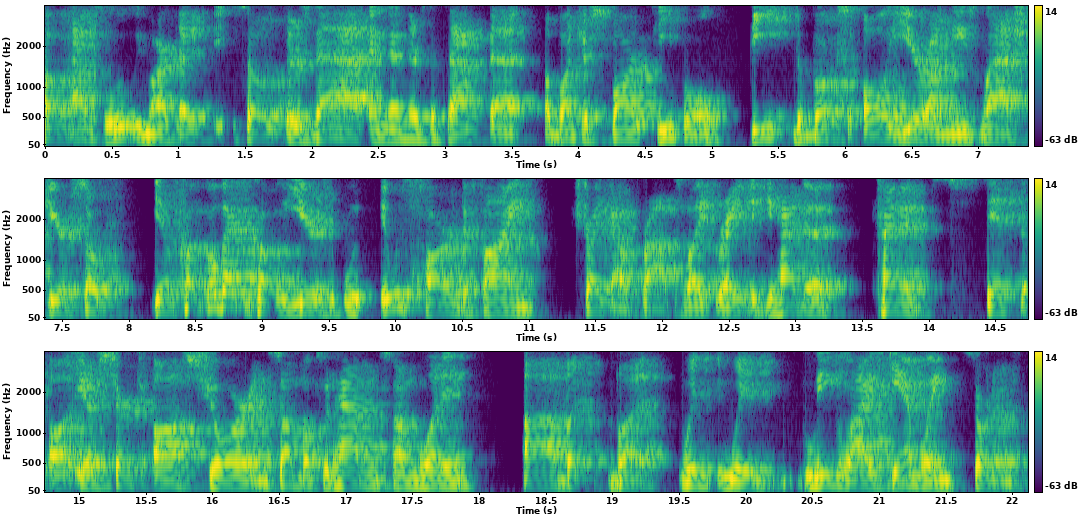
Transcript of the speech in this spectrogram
Oh, absolutely, Mark. So there's that, and then there's the fact that a bunch of smart people beat the books all year on these last year. So you know, go back a couple of years. It was hard to find strikeout props, like right, like you had to kind of sift, you know, search offshore, and some books would have them, some wouldn't. Uh, but but with with legalized gambling, sort of,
